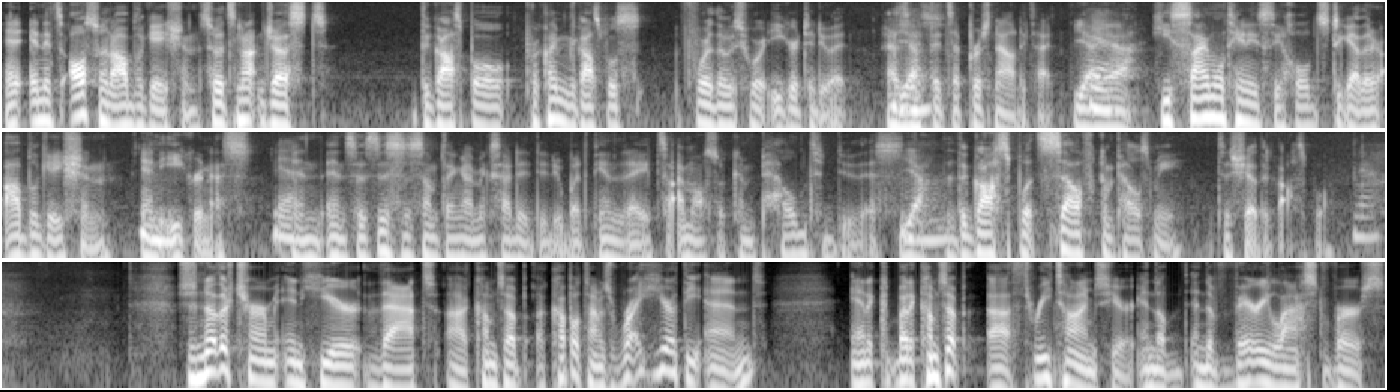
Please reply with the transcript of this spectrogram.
And, and it's also an obligation. So it's not just the gospel, proclaiming the gospels for those who are eager to do it, as yes. if it's a personality type. Yeah, yeah, yeah. He simultaneously holds together obligation and mm-hmm. eagerness, yeah. and, and says, "This is something I'm excited to do." But at the end of the day, I'm also compelled to do this. Yeah, the, the gospel itself compels me to share the gospel. Yeah. There's another term in here that uh, comes up a couple of times right here at the end, and it, but it comes up uh, three times here in the in the very last verse.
